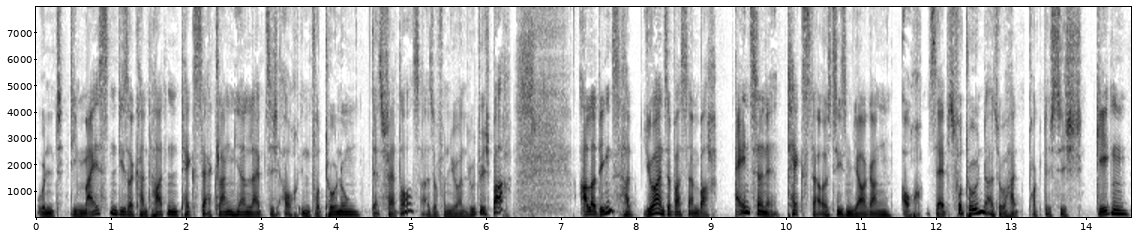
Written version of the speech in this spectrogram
Und die meisten dieser Kantatentexte erklangen hier in Leipzig auch in Vertonung des Vetters, also von Johann Ludwig Bach. Allerdings hat Johann Sebastian Bach einzelne Texte aus diesem Jahrgang auch selbst vertont, also hat praktisch sich gegen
